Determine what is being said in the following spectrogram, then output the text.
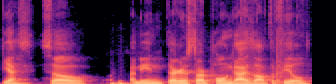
yes. So I mean, they're going to start pulling guys off the field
